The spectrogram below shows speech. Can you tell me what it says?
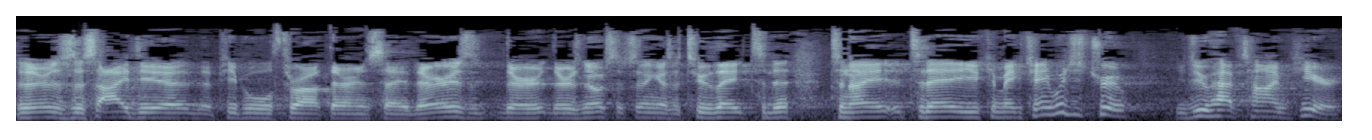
there's this idea that people will throw out there and say, there is, there, there's no such thing as a too late today, tonight, today you can make a change, which is true. You do have time here.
